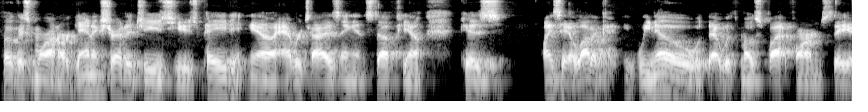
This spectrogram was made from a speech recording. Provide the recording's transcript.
focus more on organic strategies, use paid, you know, advertising and stuff? You know, because I say a lot of we know that with most platforms they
